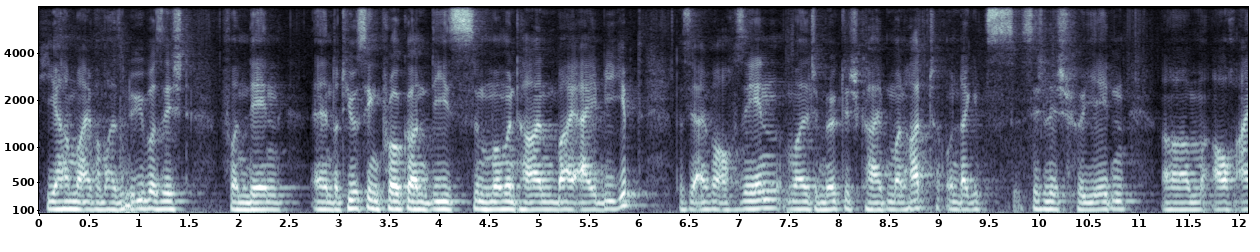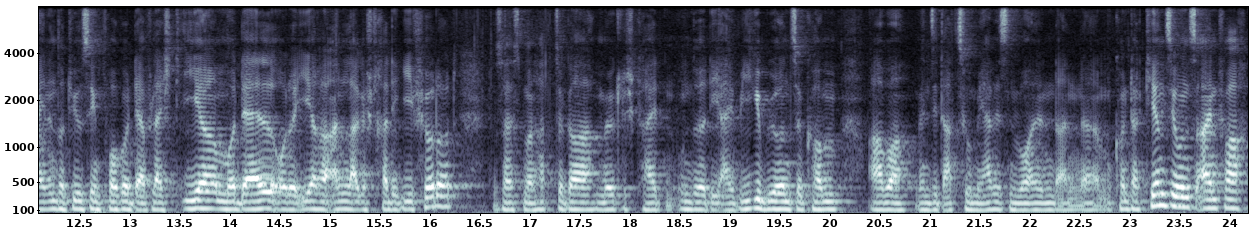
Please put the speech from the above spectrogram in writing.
hier haben wir einfach mal so eine Übersicht von den Introducing Brokern, die es momentan bei IB gibt, dass Sie einfach auch sehen, welche Möglichkeiten man hat. Und da gibt es sicherlich für jeden ähm, auch einen Introducing Broker, der vielleicht Ihr Modell oder Ihre Anlagestrategie fördert. Das heißt, man hat sogar Möglichkeiten, unter die IB-Gebühren zu kommen. Aber wenn Sie dazu mehr wissen wollen, dann ähm, kontaktieren Sie uns einfach.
